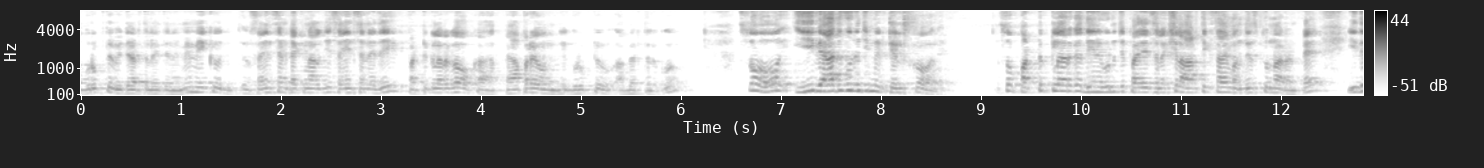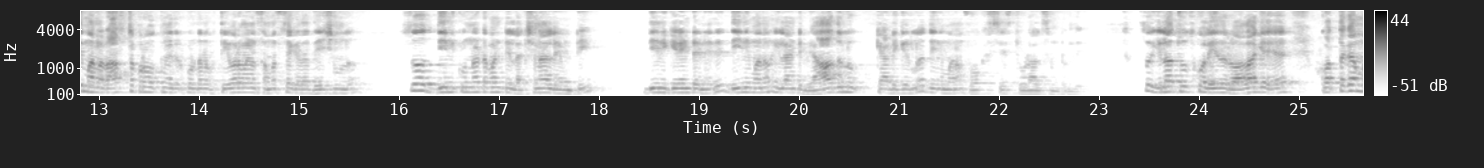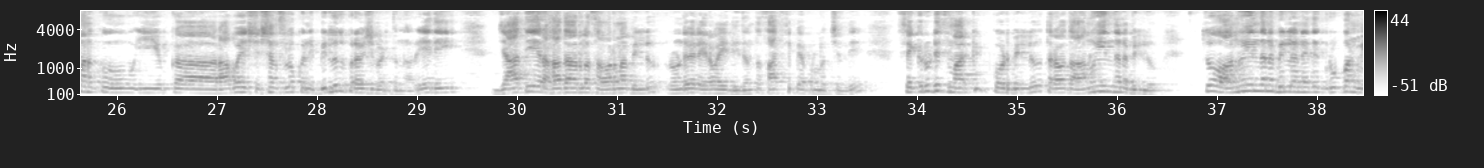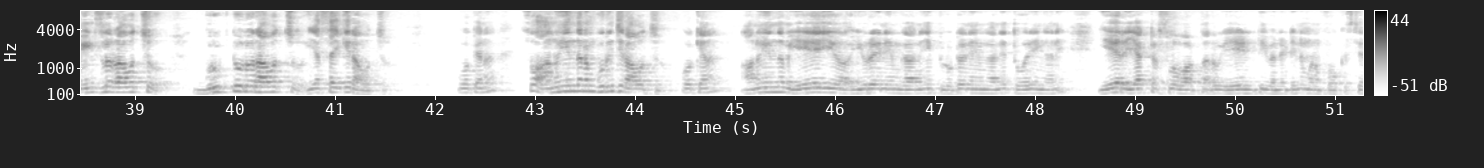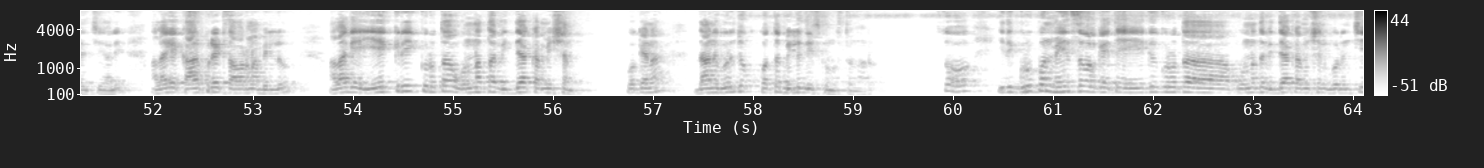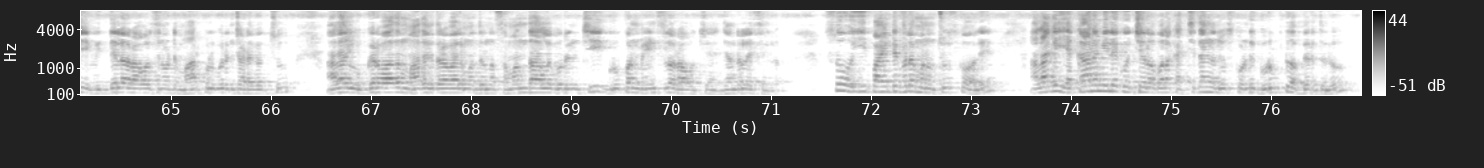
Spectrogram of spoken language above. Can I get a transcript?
గ్రూప్ టూ విద్యార్థులు అయితేనేమి మీకు సైన్స్ అండ్ టెక్నాలజీ సైన్స్ అనేది పర్టికులర్గా ఒక పేపరే ఉంది గ్రూప్ టూ అభ్యర్థులకు. సో ఈ వ్యాధి గురించి మీరు తెలుసుకోవాలి. సో పర్టికులర్గా దీని గురించి పదిహేను లక్షల ఆర్థిక సాయం అందిస్తున్నారంటే ఇది మన రాష్ట్ర ప్రభుత్వం ఎదుర్కొంటున్న తీవ్రమైన సమస్య కదా దేశంలో. సో దీనికి ఉన్నటువంటి లక్షణాలు ఏమిటి దీనికి ఏంటి అనేది దీన్ని మనం ఇలాంటి వ్యాధులు కేటగిరీలో దీన్ని మనం ఫోకస్ చేసి చూడాల్సి ఉంటుంది. సో ఇలా చూసుకోలేదు అలాగే కొత్తగా మనకు ఈ యొక్క రాబోయే సెషన్స్లో కొన్ని బిల్లులు ప్రవేశపెడుతున్నారు. ఏది? జాతీయ రహదారుల సవరణ బిల్లు రెండు వేల ఇరవై ఐదు ఇదంతా సాక్షి పేపర్లో వచ్చింది. సెక్యూరిటీస్ మార్కెట్ కోడ్ బిల్లు తర్వాత అణు ఇంధన బిల్లు. సో అణు ఇంధన బిల్లు అనేది గ్రూప్ వన్ మెయిన్స్లో రావచ్చు గ్రూప్ టూలో రావచ్చు ఎస్ఐకి రావచ్చు. ఓకేనా? సో అణు ఇంధనం గురించి రావచ్చు. ఓకేనా? అణు ఇంధనం ఏ యురేనియం కానీ ప్లూటోనియం కానీ థోరియం కానీ ఏ రియాక్టర్స్లో వాడతారు ఏంటి ఇవన్నిటిని మనం ఫోకస్ చేసి చేయాలి. అలాగే కార్పొరేట్ సవరణ బిల్లు అలాగే ఏకీకృత ఉన్నత విద్యా కమిషన్. ఓకేనా? దాని గురించి ఒక కొత్త బిల్లు తీసుకుని వస్తున్నారు. సో ఇది గ్రూప్ వన్ మెయిన్స్ వాళ్ళకైతే అయితే ఏకీకృత ఉన్నత విద్యా కమిషన్ గురించి విద్యలో రావాల్సినటువంటి మార్పుల గురించి అడగచ్చు. అలాగే ఉగ్రవాదం మాదక ద్రవ్యాల మధ్య ఉన్న సంబంధాల గురించి గ్రూప్ అండ్ మెయిన్స్లో రావచ్చు జనరల్ ఎస్ఏలో సో ఈ పాయింట్ ఆఫ్ వ్యూలో మనం చూసుకోవాలి. అలాగే ఎకానమీలోకి వచ్చే లోపల ఖచ్చితంగా చూసుకోండి గ్రూప్ టూ అభ్యర్థులు.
